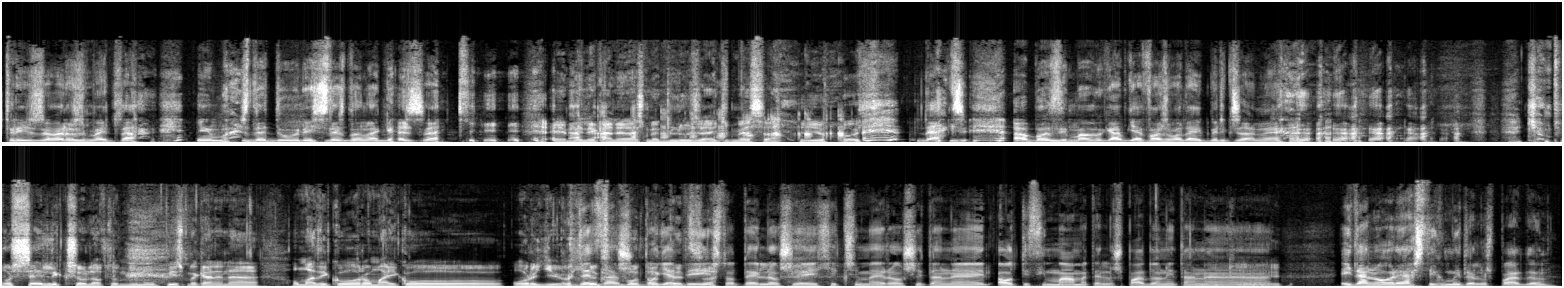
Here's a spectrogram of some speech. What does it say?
Τρεις ώρες μετά είμαστε τουρίστες στο Ναγκασάκι. Έμεινε κανένας με μπλούζα εκεί μέσα, ή όχι; Εντάξει, από ό,τι θυμάμαι κάποια φάσματα υπήρξαν. Ε. Και πώς έληξε όλο αυτό, μην μου πεις με κανένα ομαδικό ρωμαϊκό όργιο. Δεν θα σου πω γιατί στο τέλος είχε ξημερώσει, ήταν. Ό,τι θυμάμαι τέλος πάντων ήταν. Okay. Ήταν ωραία στιγμή τέλος πάντων.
